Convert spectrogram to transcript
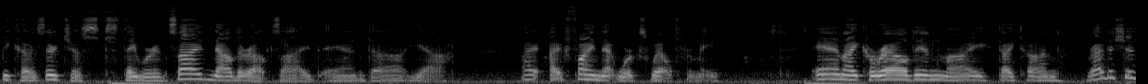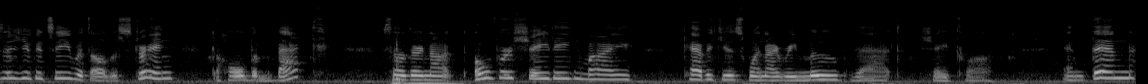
because they're just, they were inside, now they're outside. And uh, yeah, I, I find that works well for me. And I corralled in my daikon radishes, as you can see, with all the string. to hold them back so they're not overshading my cabbages when I remove that shade cloth. And then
